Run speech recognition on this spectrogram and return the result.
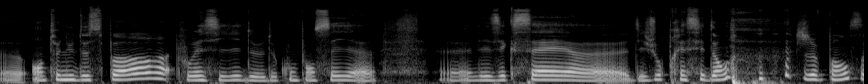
en tenue de sport pour essayer de, compenser euh, euh, les excès euh, des jours précédents, je pense.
